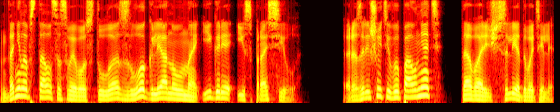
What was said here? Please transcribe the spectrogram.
Данила встал со своего стула, зло глянул на Игоря и спросил. «Разрешите выполнять, товарищ следователь?»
